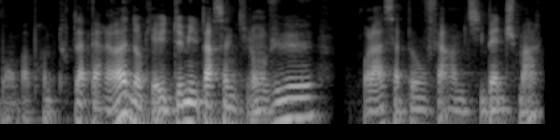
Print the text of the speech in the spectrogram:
bon, on va prendre toute la période. Donc, il y a eu 2000 personnes qui l'ont vu. Voilà, ça peut vous faire un petit benchmark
